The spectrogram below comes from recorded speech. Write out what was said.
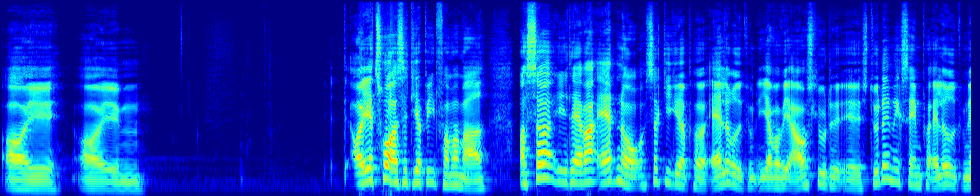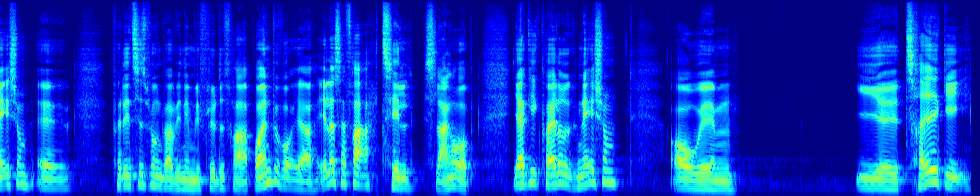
Og, øh, og, øh, og jeg tror også, at de har bedt for mig meget. Og så, da jeg var 18 år, så gik jeg på Allerød Gymnasium. Jeg var ved at afslutte øh, studentereksamen på Allerød Gymnasium. Øh, på det tidspunkt var vi nemlig flyttet fra Brøndby, hvor jeg ellers er fra, til Slangerup. Jeg gik på Allerød Gymnasium, og øh, i øh, 3.G,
